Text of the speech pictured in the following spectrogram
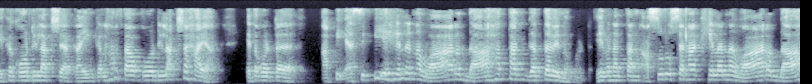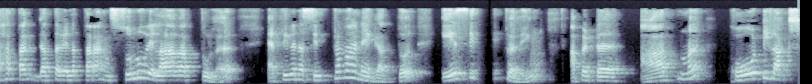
එක කෝටි ලක්ෂයක් අයින් කළාම තව කෝටි ලක්ෂ 6ක්. එතකොට අපි ඇසිපිය හෙලන වාර 17ක් ගත වෙනකොට එහෙම නැත්නම් අසුරු සැනක් හෙලන වාර 17ක් ගත වෙන තරම් සුළු වේලාවක් තුල ඇතිවෙන සිත් ප්‍රමාණය ගත්තොත් ඒ සිත් වලින් අපිට ආත්ම කෝටි ලක්ෂ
